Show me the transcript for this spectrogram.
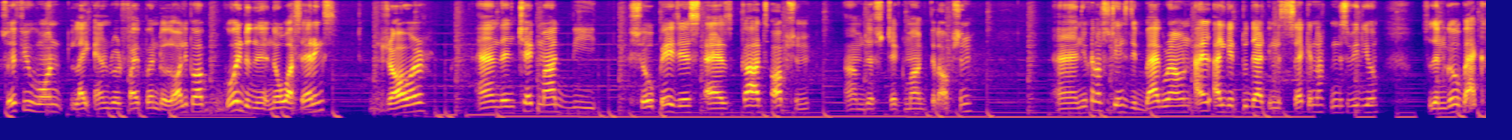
So if you want like Android 5.0 Lollipop go into the Nova settings drawer and then check mark the show pages as cards option. Um, just check mark that option. And you can also change the background. I'll, I'll get to that in a second in this video. So then go back.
